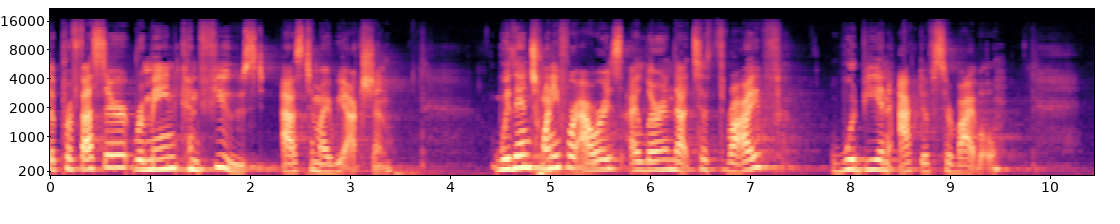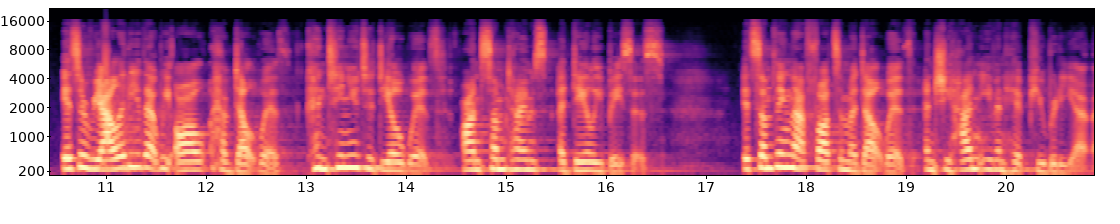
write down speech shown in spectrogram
The professor remained confused as to my reaction. Within 24 hours, I learned that to thrive would be an act of survival. It's a reality that we all have dealt with, continue to deal with on sometimes a daily basis. It's something that Fatima dealt with, and she hadn't even hit puberty yet.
